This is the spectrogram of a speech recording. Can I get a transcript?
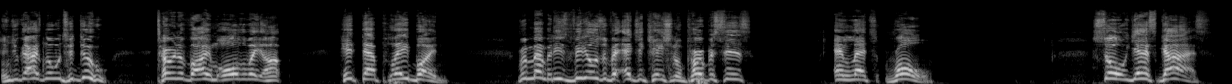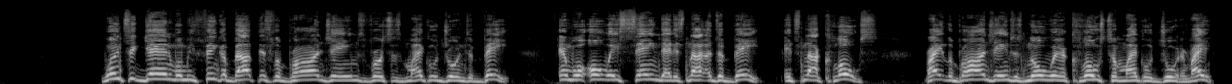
And you guys know what to do. Turn the volume all the way up. Hit that play button. Remember, these videos are for educational purposes. And let's roll. So, yes, guys. Once again, when we think about this LeBron James versus Michael Jordan debate, and we're always saying that it's not a debate, it's not close right? LeBron James is nowhere close to Michael Jordan, right?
